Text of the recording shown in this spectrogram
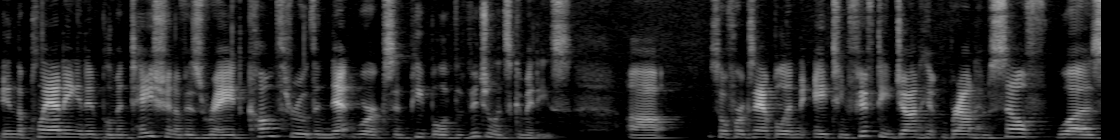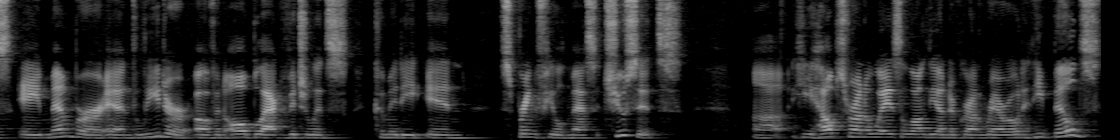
in the planning and implementation of his raid come through the networks and people of the vigilance committees. Uh, so, for example, in 1850, John Brown himself was a member and leader of an all black vigilance committee in Springfield, Massachusetts. Uh, he helps runaways along the Underground Railroad and he builds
